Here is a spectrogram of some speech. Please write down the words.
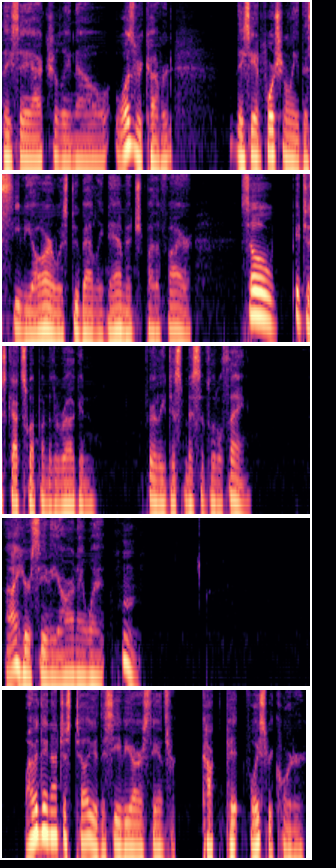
they say actually now was recovered. They say unfortunately the CVR was too badly damaged by the fire. So it just got swept under the rug and fairly dismissive little thing. I hear CVR and I went, hmm. Why would they not just tell you the CVR stands for cockpit voice recorder?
